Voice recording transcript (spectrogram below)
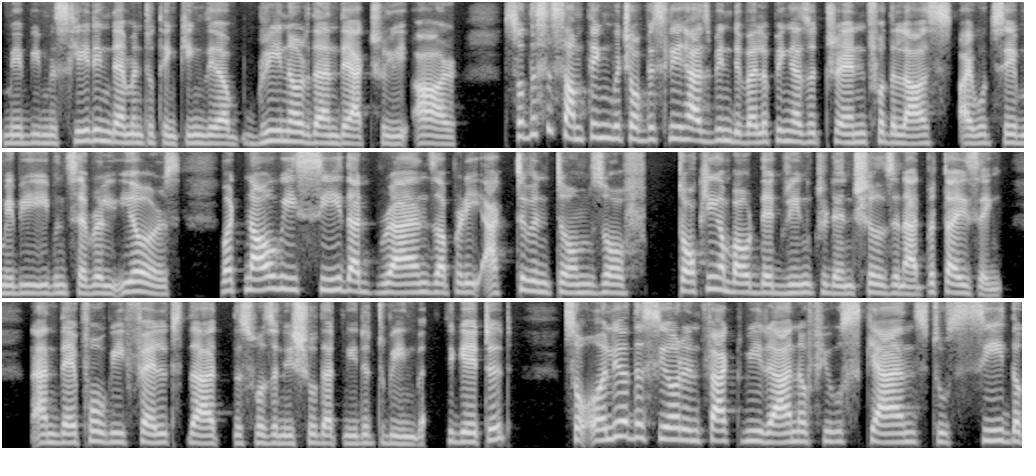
may be misleading them into thinking they are greener than they actually are so this is something which obviously has been developing as a trend for the last i would say maybe even several years. But now we see that brands are pretty active in terms of talking about their green credentials in advertising. And therefore we felt that this was an issue that needed to be investigated. So earlier this year in fact we ran a few scans to see the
